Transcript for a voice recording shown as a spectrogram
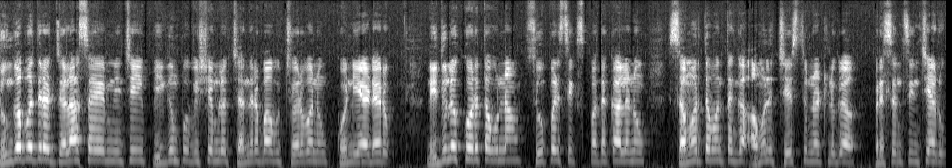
తుంగభద్ర జలాశయం నుంచి బిగింపు విషయంలో చంద్రబాబు చొరవను కొనియాడారు. నిధుల కొరత ఉన్న సూపర్ సిక్స్ పథకాలను సమర్థవంతంగా అమలు చేస్తున్నట్లుగా ప్రశంసించారు.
